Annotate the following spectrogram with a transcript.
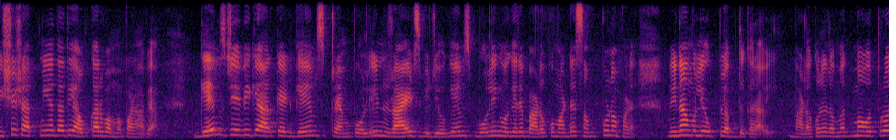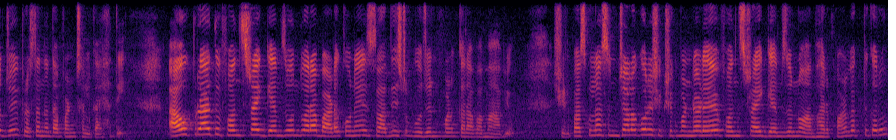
વિશેષ આત્મીયતાથી આવકારવામાં પણ આવ્યા. ગેમ્સ જેવી કે arcade games, trampoline, rides, video games, bowling વગેરે બાળકો માટે સંપૂર્ણપણે વિનામૂલ્યે ઉપલબ્ધ કરાવી. બાળકોને રમતમાં ઓતપ્રોત જોઈ પ્રસન્નતા પણ છલકાઈ હતી. આ ઉપરાંત ફન સ્ટ્રાઇક ગેમ ઝોન દ્વારા બાળકોને સ્વાદિષ્ટ ભોજન પણ કરાવવામાં આવ્યું. શિલ્પા સ્કૂલના સંચાલકો અને શિક્ષક મંડળે ફન સ્ટ્રાઇક ગેમ ઝોનનો આભાર પણ વ્યક્ત કર્યો.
